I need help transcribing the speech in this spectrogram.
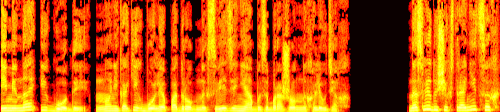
Имена и годы, но никаких более подробных сведений об изображенных людях. На следующих страницах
